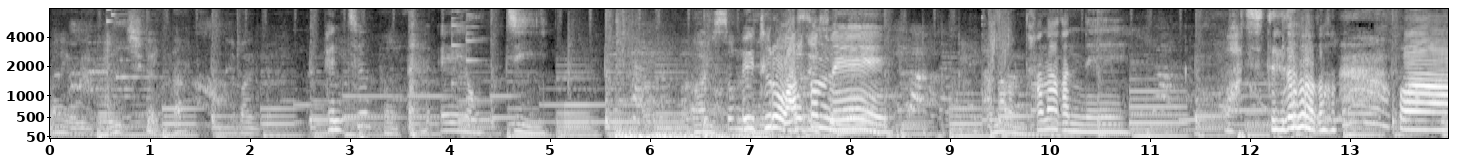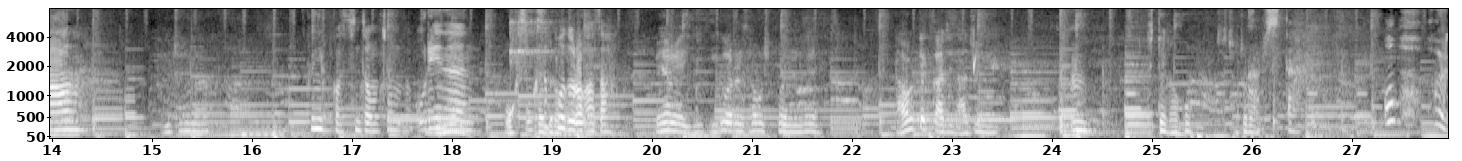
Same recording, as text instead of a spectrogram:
만약에 여기 벤치가 있다? 대박이다 벤츠? 어. 에이, 없지. 아 있었네 여기 들어왔었네. 다 나갔네 다 나갔네. 와, 진짜 대단하다. 와. 엄청나 그니까 진짜 엄청나. 우리는 옥스퍼드로 옥스퍼드로 가자. 왜냐면 이, 이거를 사고 싶었는데 나올 때까지 나중에 응. 그때 가고 자, 저쪽으로 갑시다. 갑시다 어? 헐.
